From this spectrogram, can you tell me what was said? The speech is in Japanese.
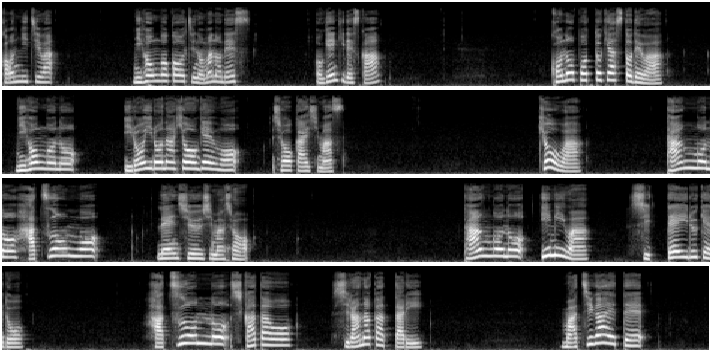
こんにちは。日本語コーチのまのです。お元気ですか？このポッドキャストでは、日本語のいろいろな表現を紹介します。今日は単語の発音を練習しましょう。単語の意味は知っているけど、発音の仕方を知らなかったり、間違えて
